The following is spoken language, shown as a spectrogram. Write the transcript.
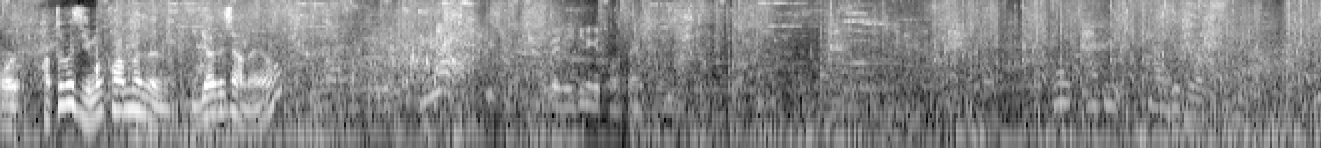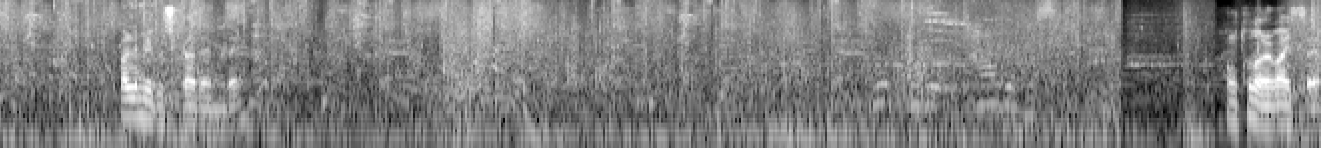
어, 바텀에서 이만큼 하면은 이겨야 되지 않아요? 원래는 이기는 게 정상이지. 빨리 밀고 집 가야 되는데. 돈 얼마 있어요?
